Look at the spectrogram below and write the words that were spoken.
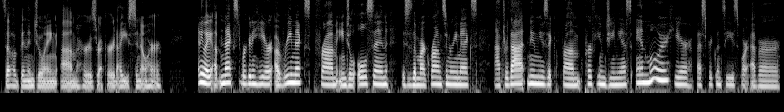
So I've been enjoying um, H.E.R.'s record. I used to know her. Anyway, up next, we're going to hear a remix from Angel Olsen. This is the Mark Ronson remix. After that, new music from Perfume Genius and more here, Best Frequencies Forever.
